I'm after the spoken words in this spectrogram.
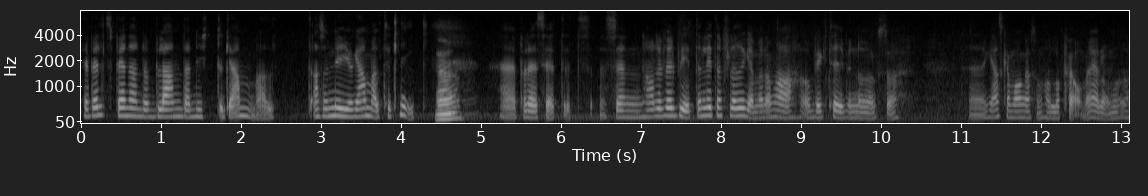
är väldigt spännande att blanda nytt och gammalt. Alltså ny och gammal teknik Ja. eh, på det sättet. Sen har det väl blivit en liten fluga med de här objektiven nu också. Eh, ganska många som håller på med dem. Och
